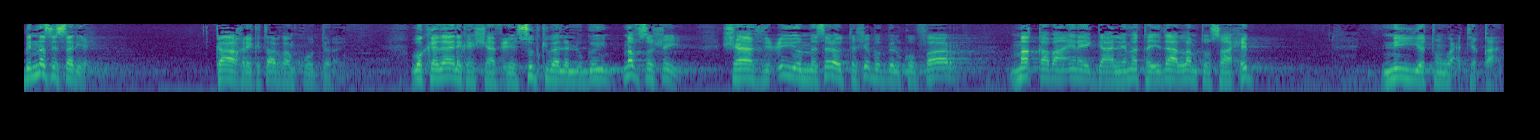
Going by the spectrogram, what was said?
binasi sariix. Ka akhri kitaabkan kuu diray wakadalika ashaaficiya subki baa la lugayn nafsa shay shaaficiyo masalatu tashabuh bilkufaar ma qabaan inay gaalnimo tahay idaa lam tusaaxib niyatun waictiqaad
